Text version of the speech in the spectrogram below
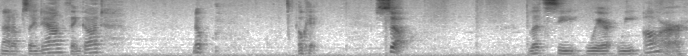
not upside down, thank God. Nope. Okay, so let's see where we are.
